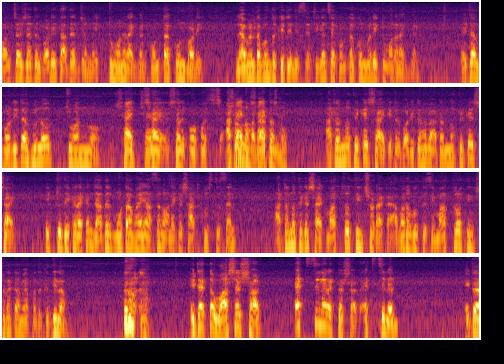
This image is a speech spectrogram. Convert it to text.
পঞ্চাশ যাদের বডি তাদের জন্য একটু মনে রাখবেন কোনটা কোন বডি লেভেলটা পর্যন্ত কেটে দিচ্ছে ঠিক আছে? কোনটা কোন বডি একটু মনে রাখবেন। এটার বডিটা হলো চুয়ান্ন সরি আটান্ন হবে আটান্ন। আটান্ন থেকে ষাট, এটার বডিটা হবে আটান্ন থেকে ষাট। একটু দেখে রাখেন, যাদের মোটা ভাই আছেন, অনেকে ষাট খুঁজতেছেন। আটান্ন থেকে ষাট, মাত্র তিনশো টাকা। আবারও বলতেছি, মাত্র তিনশো টাকা আমি আপনাদেরকে দিলাম। এটা একটা ওয়াশের শার্ট এক্সিলের একটা শার্ট এক্সিলেন। এটা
